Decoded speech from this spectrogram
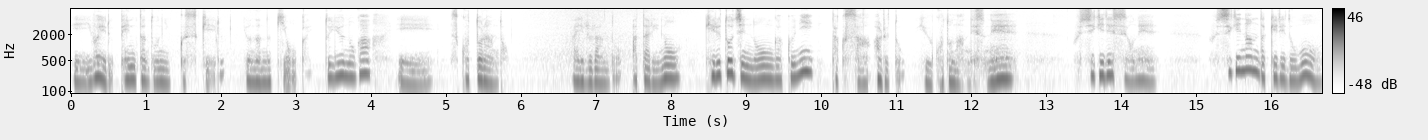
えー、いわゆるペンタトニックスケール夜な抜き音階というのが、えー、スコットランドアイルランドあたりのケルト人の音楽にたくさんあるということなんですね。不思議ですよね。不思議なんだけれども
